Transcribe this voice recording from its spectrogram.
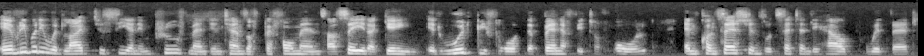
Everybody would like to see an improvement in terms of performance. I'll say it again. It would be for the benefit of all and concessions would certainly help with that.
